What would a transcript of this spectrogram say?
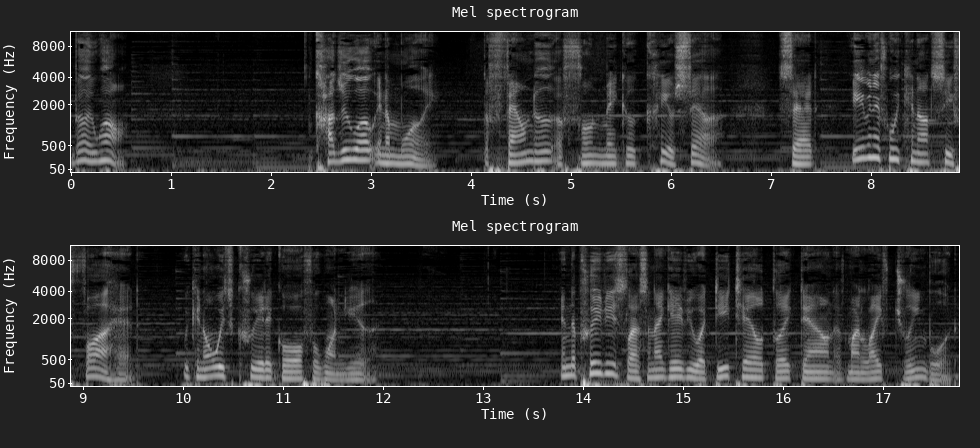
very well. Kazuo Inamori, the founder of phone maker Kyocera, said, Even if we cannot see far ahead, we can always create a goal for one year. In the previous lesson, I gave you a detailed breakdown of my life dream board.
